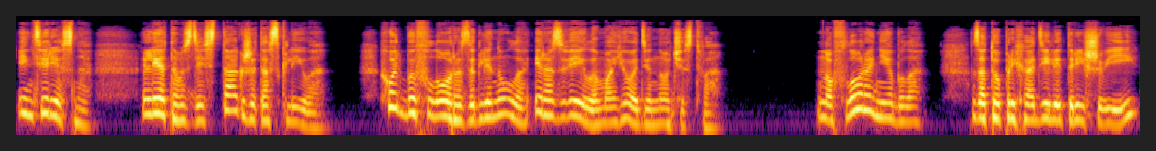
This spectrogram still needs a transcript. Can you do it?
Интересно, летом здесь так же тоскливо. Хоть бы Флора заглянула и развеяла мое одиночество. Но Флоры не было. Зато приходили три швеи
